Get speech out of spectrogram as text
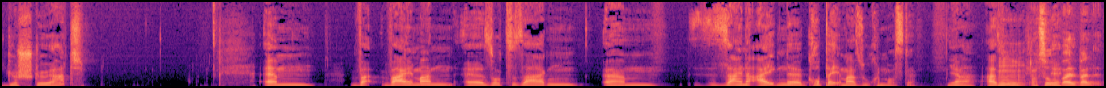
gestört, ähm, weil man äh, sozusagen ähm, seine eigene Gruppe immer suchen musste. Ja, also. Mhm. Ach so, äh, weil, weil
